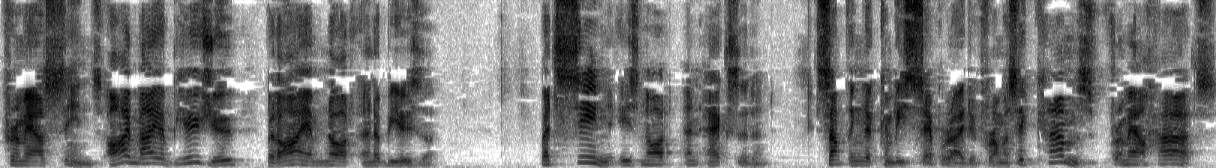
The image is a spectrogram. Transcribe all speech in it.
from our sins. I may abuse you, but I am not an abuser. But sin is not an accident, something that can be separated from us. It comes from our hearts.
